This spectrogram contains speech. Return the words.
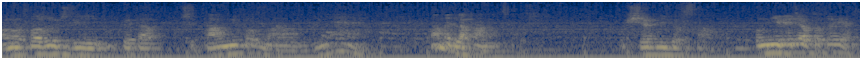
On otworzył drzwi i pyta, czy pan mi pozwala? Nie, mamy dla pana coś. Usiedli do stołu. On nie wiedział, co to jest.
